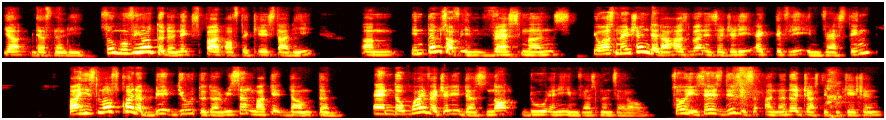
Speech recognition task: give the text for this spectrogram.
Yeah, definitely. So moving on to the next part of the case study, um, in terms of investments, it was mentioned that her husband is actually actively investing, but he's lost quite a bit due to the recent market downturn. And the wife actually does not do any investments at all. So he says this is another justification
